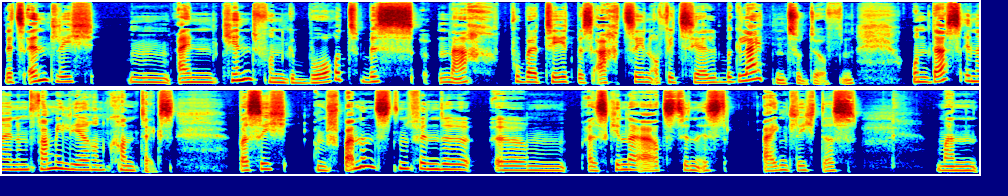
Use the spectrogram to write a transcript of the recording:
letztendlich ein Kind von Geburt bis nach Pubertät bis 18 offiziell begleiten zu dürfen. Und das in einem familiären Kontext. Was ich am spannendsten finde ähm, als Kinderärztin ist eigentlich, dass man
